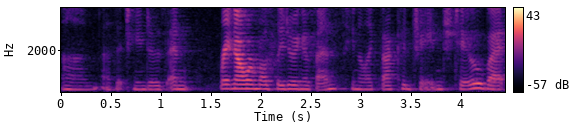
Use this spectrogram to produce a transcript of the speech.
um, as it changes. And right now we're mostly doing events, you know, like that could change too, but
